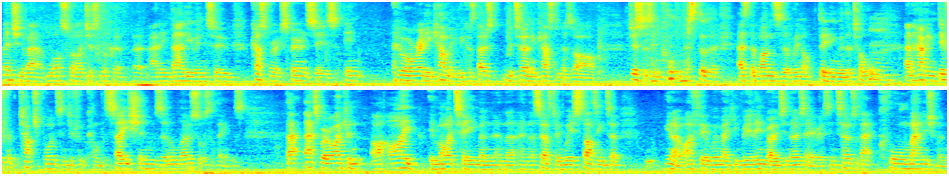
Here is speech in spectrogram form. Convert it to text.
mentioned about was when I just look at, at adding value into customer experiences in who are already coming because those returning customers are just as important as the as the ones that we're not dealing with at all, Mm. and having different touch points and different conversations and all those sorts of things. That that's where I can I, I in my team and and the, and the sales team we're starting to. You know, I feel we're making real inroads in those areas in terms of that core management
